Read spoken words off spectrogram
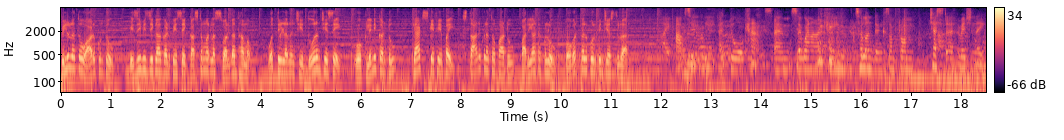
పిల్లులతో ఆడుకుంటూ బిజీ బిజీగా గడిపేసే కస్టమర్ల స్వర్గధామం ఒత్తిళ్ళ నుంచి దూరం చేసే ఓ క్లినిక్ అంటూ క్యాట్స్ కెఫేపై స్థానికులతో పాటు పర్యాటకులు పొగడ్తలు కురిపించేస్తున్నారు I absolutely adore cats. Um, so when I came to London, because I'm from Chester originally,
